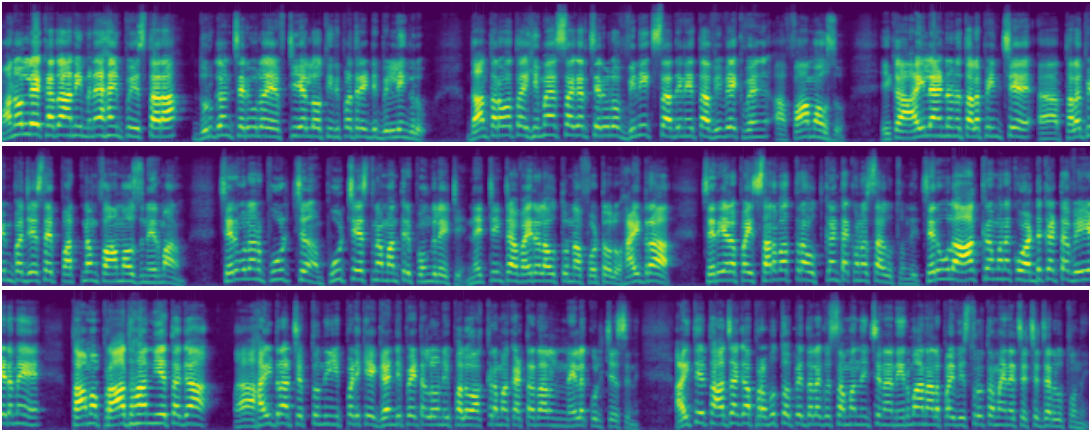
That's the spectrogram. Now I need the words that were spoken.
మనోళ్ళే కదా అని మినహాయింపు ఇస్తారా? దుర్గం చెరువులో ఎఫ్టీఎల్లో తిరుపతి రెడ్డి బిల్డింగులు. దాని తర్వాత హిమాయత్ సాగర్ చెరువులో వినిక్స్ అధినేత వివేక్ వెంగ్ ఫామ్ హౌస్. ఇక ఐలాండ్ను తలపించే తలపింపజేసే పట్నం ఫామ్ హౌస్ నిర్మాణం. చెరువులను పూడ్చ పూర్తి చేస్తున్న మంత్రి పొంగులేటి. నెట్టింట వైరల్ అవుతున్న ఫోటోలు. హైడ్రా చర్యలపై సర్వత్రా ఉత్కంఠ కొనసాగుతుంది. చెరువుల ఆక్రమణకు అడ్డుకట్ట వేయడమే తమ ప్రాధాన్యతగా హైడ్రా చెప్తుంది ఇప్పటికే గండిపేటలోని పలు అక్రమ కట్టడాలను నేలకూల్చేసింది. అయితే తాజాగా ప్రభుత్వ పెద్దలకు సంబంధించిన నిర్మాణాలపై విస్తృతమైన చర్చ జరుగుతుంది.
